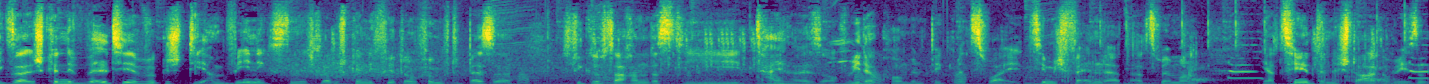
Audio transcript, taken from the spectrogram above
Wie gesagt, ich kenne die Welt hier wirklich die am wenigsten. Ich glaube, ich kenne die vierte und fünfte besser. Das liegt doch daran, dass die teilweise auch wiederkommen in Pigment 2. Ziemlich verändert, als wäre man Jahrzehnte nicht da gewesen.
